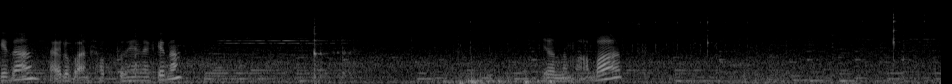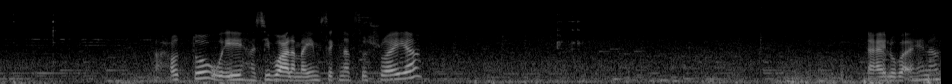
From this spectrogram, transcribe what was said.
كده تعالوا بقى نحطه هنا كده. يلا مع بعض. هحطه وإيه هسيبه على ما يمسك نفسه شوية. تعالوا بقى هنا.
